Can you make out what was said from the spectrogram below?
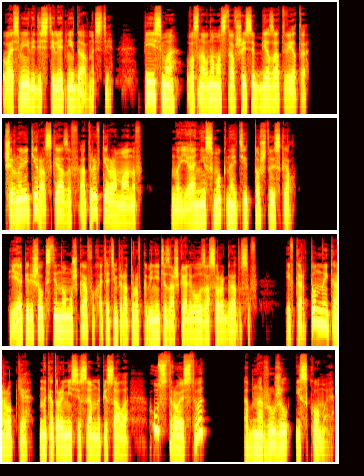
восьми- или десятилетней давности, письма, в основном оставшиеся без ответа, черновики рассказов, отрывки романов. Но я не смог найти то, что искал. Я перешел к стенному шкафу, хотя температура в кабинете зашкаливала за 40 градусов. И в картонной коробке, на которой миссис М написала «Устройство», обнаружил искомое.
